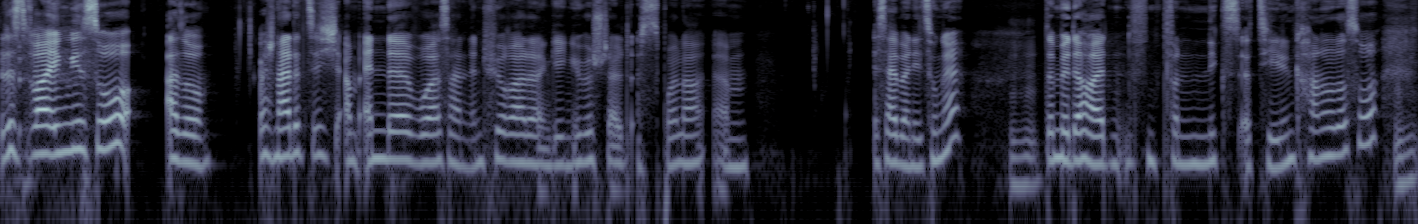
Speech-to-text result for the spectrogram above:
Das war irgendwie so, also er schneidet sich am Ende, wo er seinen Entführer dann gegenüberstellt, äh, Spoiler, ähm, selber in die Zunge, Mhm. damit er halt von- nichts erzählen kann oder so. Mhm.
